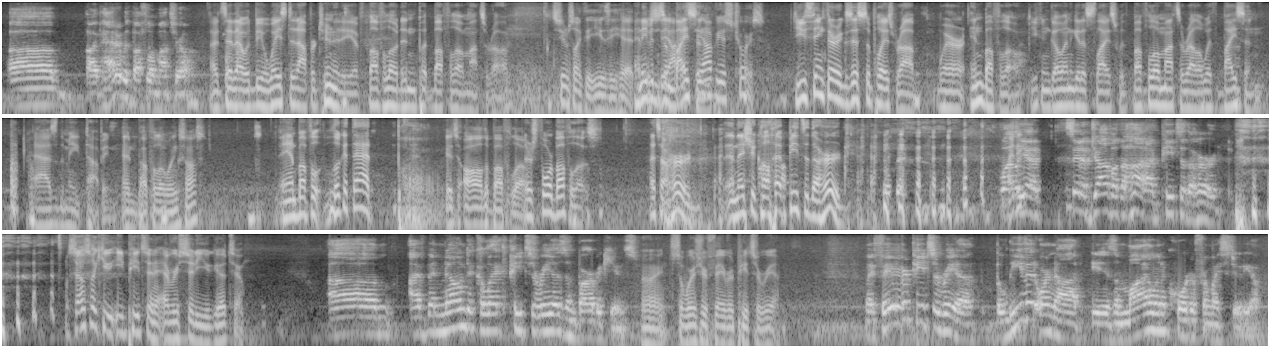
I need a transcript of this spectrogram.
Uh, I've had it with buffalo mozzarella. I'd say that would be a wasted opportunity if Buffalo didn't put buffalo mozzarella. It seems like the easy hit. And even It's the- some It's the obvious choice. Do you think there exists a place, Rob, where in Buffalo you can go and get a slice with buffalo mozzarella with bison as the meat topping? And buffalo wing sauce. And buffalo, look at that. It's all the buffalo. There's four buffaloes. That's a herd. and they should call that pizza the herd. Well, yeah. Instead of Jabba the Hutt, I'm Pizza the Herd. Sounds like you eat pizza in every city you go to. Um, I've been known to collect pizzerias and barbecues. All right. So where's your favorite pizzeria? My favorite pizzeria, believe it or not, is a mile and a quarter from my studio.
